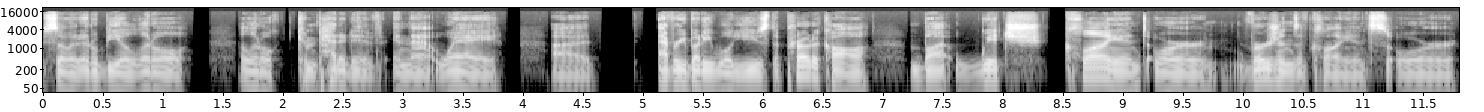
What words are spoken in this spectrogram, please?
so it'll be a little a little competitive in that way. Uh, everybody will use the protocol, but which client or versions of clients or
